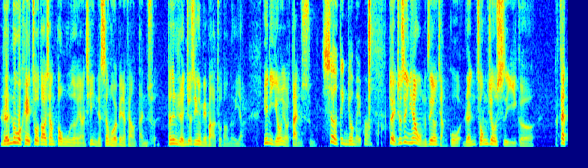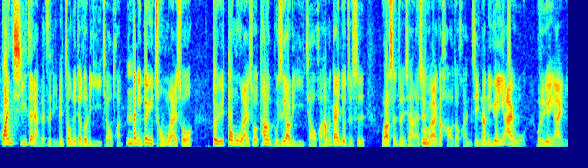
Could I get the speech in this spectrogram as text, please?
人如果可以做到像动物那样，其实你的生活会变得非常单纯。但是人就是因为没办法做到那样，因为你拥有但书设定就没办法。对，就是你看我们之前有讲过，人终究是一个在关系这两个字里面，终究叫做利益交换。嗯、但你对于宠物来说，对于动物来说，他们不是要利益交换，他们概念就只是我要生存下来，所以我要一个好的环境。嗯、那你愿意爱我，我就愿意爱你，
